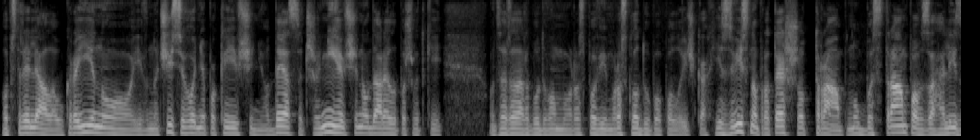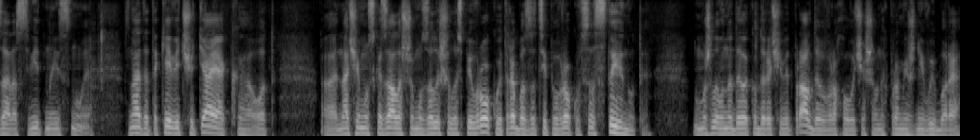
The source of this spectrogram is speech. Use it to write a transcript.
обстріляла Україну і вночі сьогодні по Київщині, Одеса, Чернігівщина вдарили по швидкій. От зараз буду вам розповім, розкладу по поличках. І звісно про те, що Трамп. Ну без Трампа взагалі зараз світ не існує. Знаєте, таке відчуття, як е, от, е, наче йому сказали, що йому залишилось півроку, і треба за ці півроку все встигнути. Ну, можливо, недалеко, до речі, від правди, враховуючи, що в них проміжні вибори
